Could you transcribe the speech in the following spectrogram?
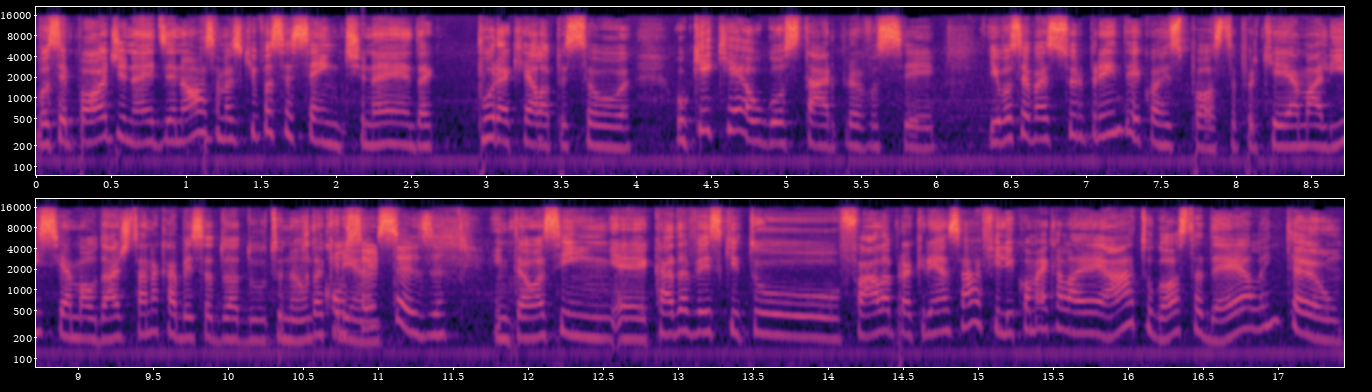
você pode, né, dizer, nossa, mas o que você sente, né, da, por aquela pessoa? O que, que é o gostar para você? E você vai se surpreender com a resposta, porque a malícia e a maldade está na cabeça do adulto, não da com criança. Com certeza. Então, assim, é, cada vez que tu fala pra criança, ah, filha, como é que ela é? Ah, tu gosta dela? Então.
